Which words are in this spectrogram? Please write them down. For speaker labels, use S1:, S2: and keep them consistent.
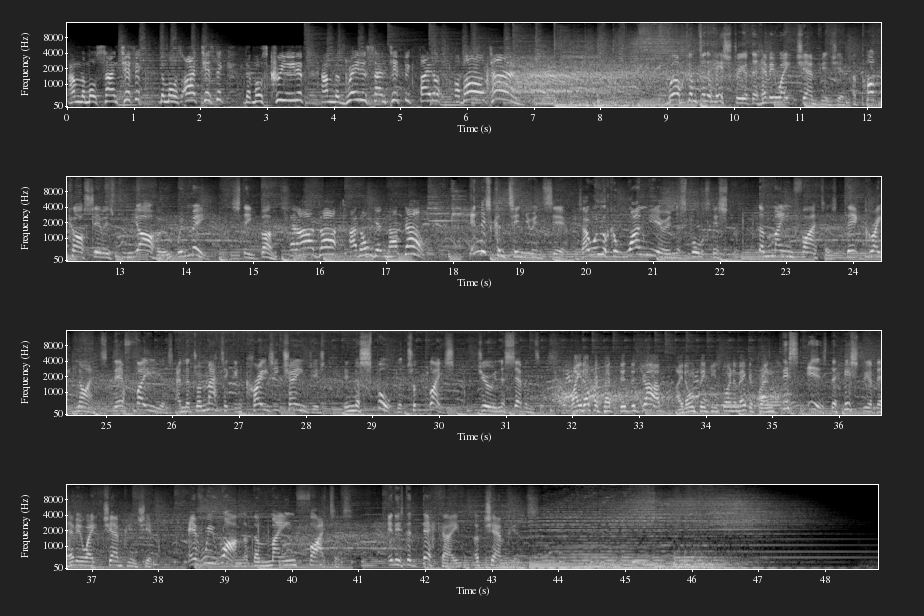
S1: I'm the most scientific, the most artistic, the most creative. I'm the greatest scientific fighter of all time.
S2: Welcome to the history of the Heavyweight Championship, a podcast series from Yahoo with me, Steve Bunce.
S1: And odds are I don't get knocked out.
S2: In this continuing series, I will look at one year in the sport's history, the main fighters, their great nights, their failures, and the dramatic and crazy changes in the sport that took place during the 70s.
S3: Right uppercut did the job. I don't think he's going to make it, friends.
S2: This is the history of the Heavyweight Championship. Every one of the main fighters. It is the decade of champions.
